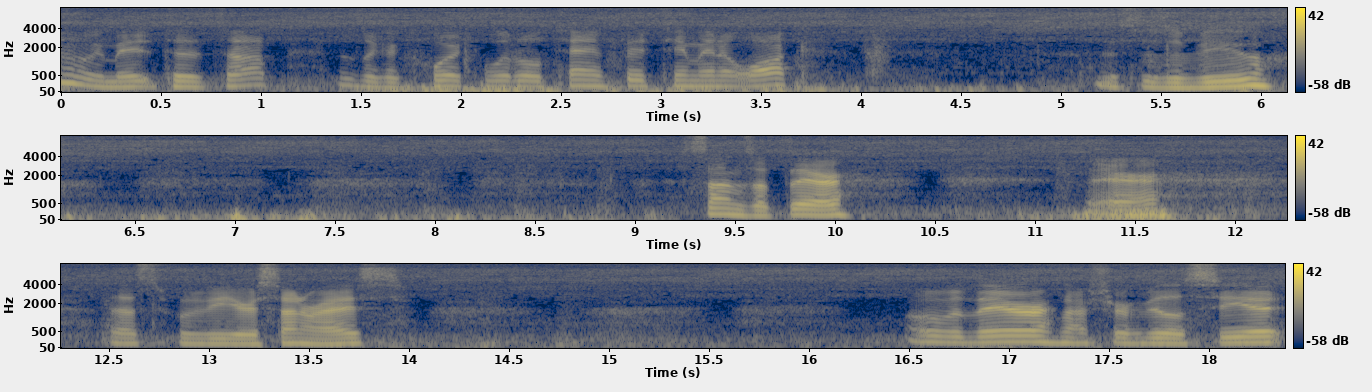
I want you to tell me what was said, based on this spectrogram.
Oh, we made it to the top. It was like a quick little 10, 15 minute walk. This is a view. Sun's up there. There. This would be your sunrise. Over there, not sure if you'll be able to see it.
